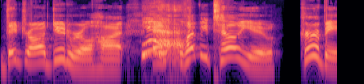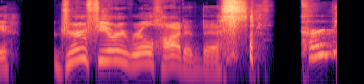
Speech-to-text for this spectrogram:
they draw a dude real hot. Yeah. And let me tell you, Kirby drew Fury real hot in this. Kirby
